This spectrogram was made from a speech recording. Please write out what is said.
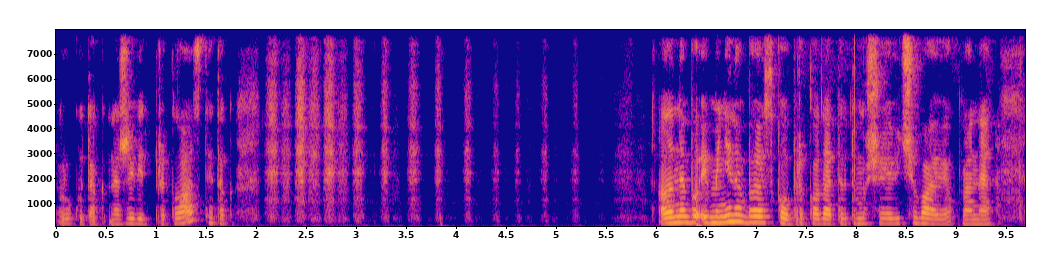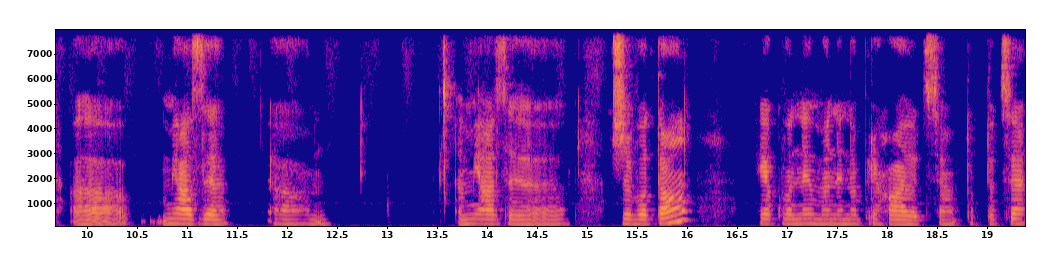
руку так на живіт прикласти, так. Але не, мені не обов'язково прикладати, тому що я відчуваю, як в мене е, м'язи е, м'язи живота, як вони в мене напрягаються. Тобто це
